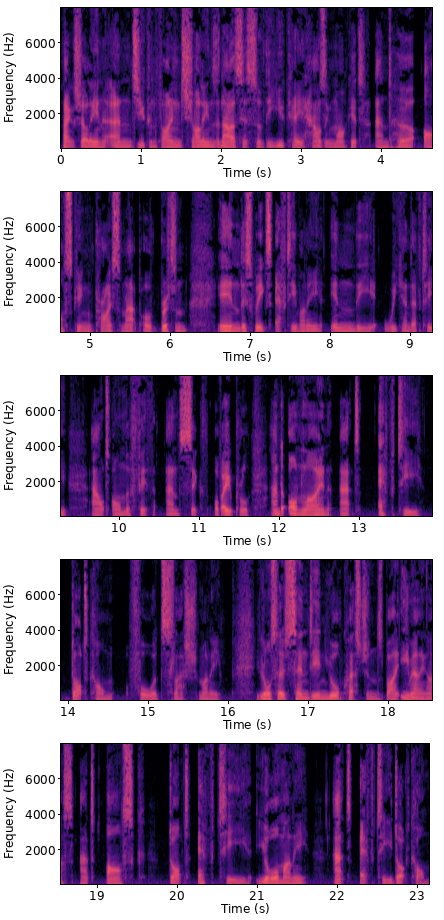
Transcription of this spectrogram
thanks, Charlene. And you can find Charlene's analysis of the UK housing market and her asking price map of Britain in this week's FT Money in the Weekend FT out on the 5th and 6th of April and online at ft.com forward slash money. You can also send in your questions by emailing us at ask.ftyourmoney at ft.com.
